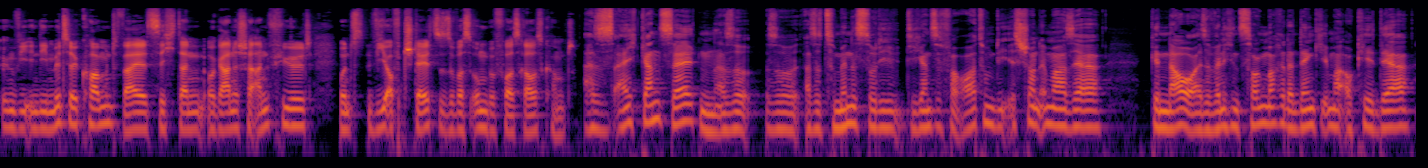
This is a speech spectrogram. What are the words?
irgendwie in die Mitte kommt, weil es sich dann organischer anfühlt? Und wie oft stellst du sowas um, bevor es rauskommt? Also es ist eigentlich ganz selten. Also, so, also zumindest so die, die ganze Verortung, die ist schon immer sehr genau. Also wenn ich einen Song mache, dann denke ich immer, okay, der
